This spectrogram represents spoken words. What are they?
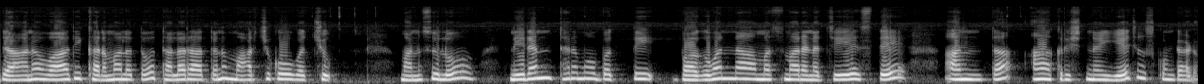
ధ్యానవాది కర్మలతో తలరాతను మార్చుకోవచ్చు. మనసులో నిరంతరము భక్తి భగవన్నామస్మరణ చేస్తే అంత ఆ కృష్ణయ్యే చూసుకుంటాడు.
